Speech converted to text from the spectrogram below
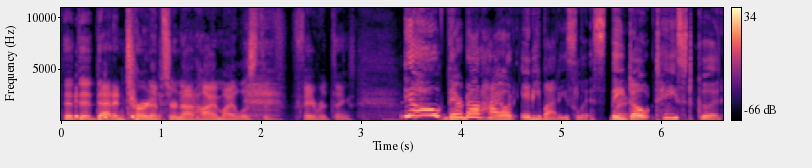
that, that that and turnips are not high on my list of favorite things. No, they're not high on anybody's list. They don't taste good.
